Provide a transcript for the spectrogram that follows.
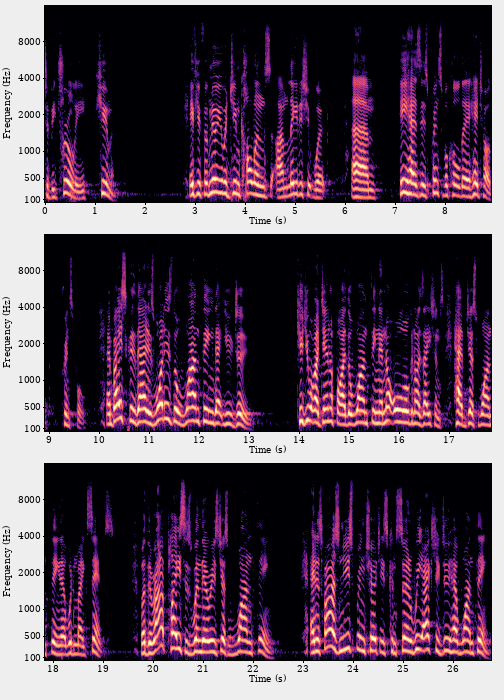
to be truly human. If you're familiar with Jim Collins' um, leadership work, um, he has this principle called a hedgehog principle. And basically, that is what is the one thing that you do? Could you identify the one thing? Now, not all organizations have just one thing, that wouldn't make sense. But there are places when there is just one thing. And as far as New Spring Church is concerned, we actually do have one thing.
